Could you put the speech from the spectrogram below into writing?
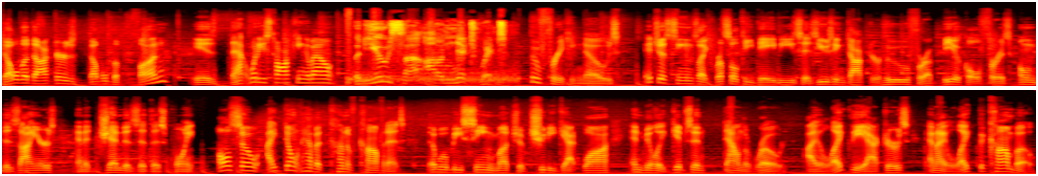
double the Doctors, double the fun? Is that what he's talking about? But you, sir, are a nitwit. Who freaking knows? It just seems like Russell T Davies is using Doctor Who for a vehicle for his own desires and agendas at this point. Also, I don't have a ton of confidence that we'll be seeing much of Ncuti Gatwa and Millie Gibson down the road. I like the actors, and I like the combo,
